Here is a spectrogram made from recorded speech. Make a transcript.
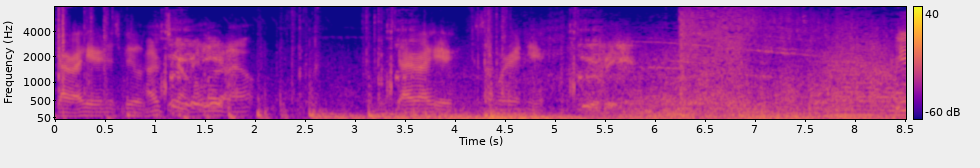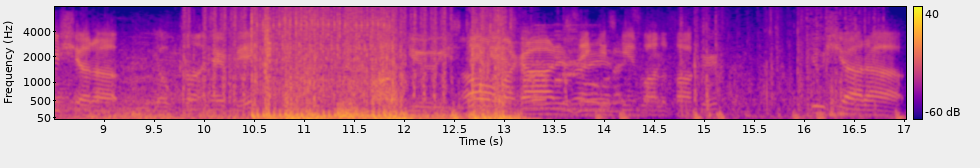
Guy right here in this building. I just got my load out. Guy right here. Somewhere in here. You shut up, yo cunt hair bitch. Fuck you, you Oh my God, he's stinky skin motherfucker. You shut up.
